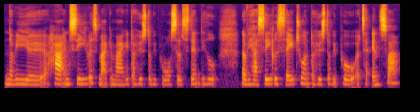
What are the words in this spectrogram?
når vi øh, har en Ceres Makke Makke, der høster vi på vores selvstændighed. Når vi har Ceres Saturn, der høster vi på at tage ansvar.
